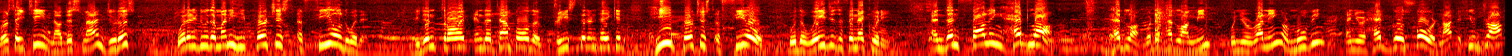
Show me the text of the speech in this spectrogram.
verse 18. Now, this man, Judas, what did he do with the money? He purchased a field with it. He didn't throw it in the temple, the priest didn't take it. He purchased a field with the wages of inequity. And then falling headlong. Headlong. What does headlong mean? When you're running or moving and your head goes forward. Not if you drop,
